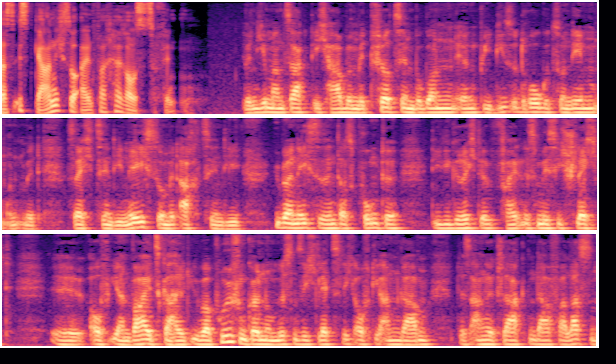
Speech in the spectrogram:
das ist gar nicht so einfach herauszufinden. Wenn jemand sagt, ich habe mit 14 begonnen, irgendwie diese Droge zu nehmen und mit 16 die nächste und mit 18 die übernächste, sind das Punkte, die die Gerichte verhältnismäßig schlecht äh, auf ihren Wahrheitsgehalt überprüfen können und müssen sich letztlich auf die Angaben des Angeklagten da verlassen.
